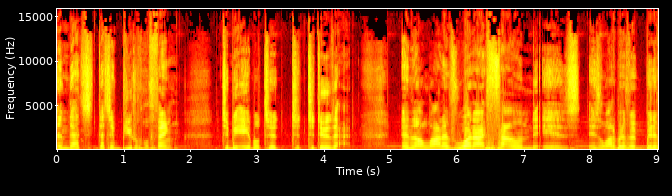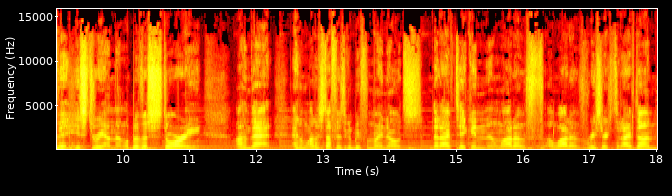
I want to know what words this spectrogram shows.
And that's that's a beautiful thing to be able to, to, to do that. And a lot of what I found is is a lot of bit of a bit of a history on that, a little bit of a story on that. And a lot of stuff is going to be from my notes that I've taken and a lot of a lot of research that I've done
